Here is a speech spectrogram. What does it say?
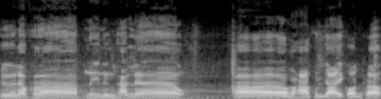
เจอแล้วครับนี่หนึ่งท่านแล้วอ้าวมาหาคุณยายก่อนครับ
